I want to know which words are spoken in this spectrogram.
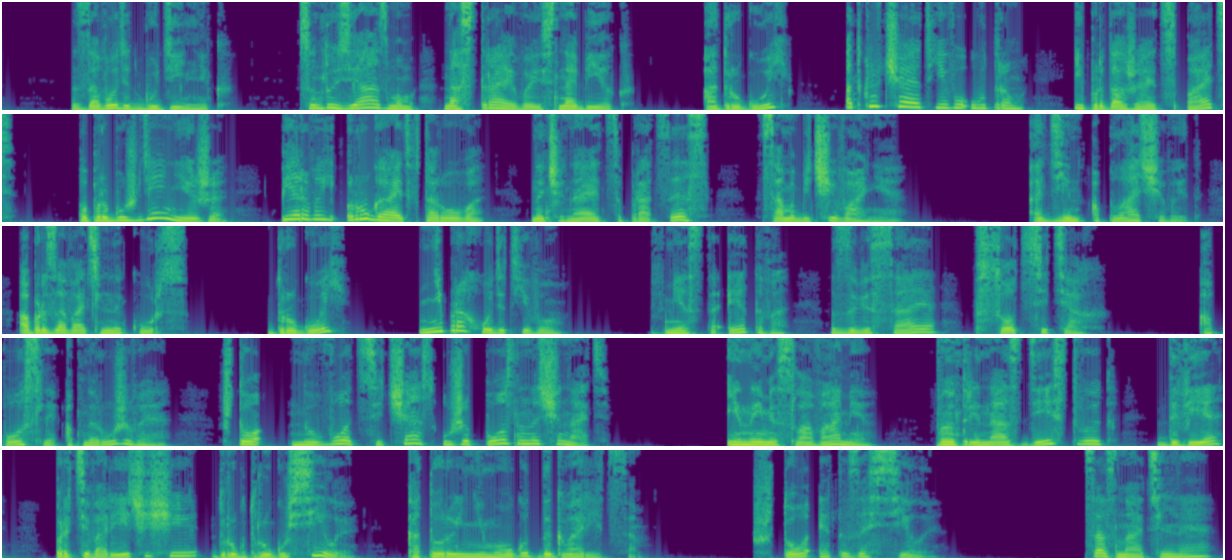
заводит будильник, с энтузиазмом настраиваясь на бег, а другой отключает его утром и продолжает спать. По пробуждении же первый ругает второго, начинается процесс самобичевания. Один оплачивает образовательный курс, другой не проходит его, вместо этого зависая в соцсетях, а после обнаруживая, что ну вот сейчас уже поздно начинать. Иными словами, внутри нас действуют две противоречащие друг другу силы, которые не могут договориться. Что это за силы? Сознательная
